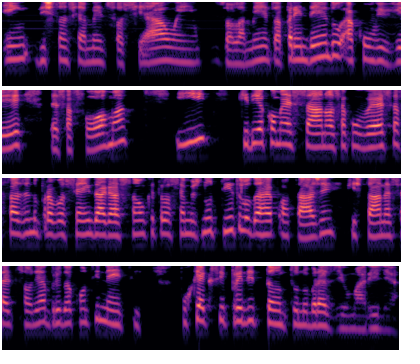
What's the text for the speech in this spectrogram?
em distanciamento social, em isolamento, aprendendo a conviver dessa forma. E Queria começar a nossa conversa fazendo para você a indagação que trouxemos no título da reportagem, que está nessa edição de abril do Continente. Por que, é que se prende tanto no Brasil, Marília?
